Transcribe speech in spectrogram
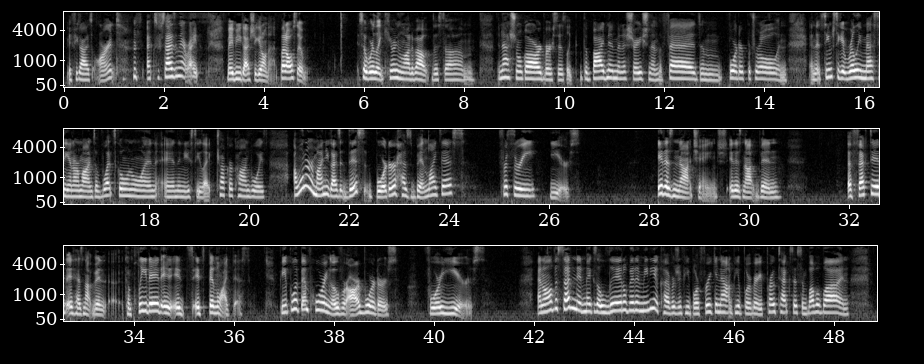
if you guys aren't exercising that right, maybe you guys should get on that. But also, so we're like hearing a lot about this um, the National Guard versus like the Biden administration and the feds and Border Patrol and and it seems to get really messy in our minds of what's going on and then you see like trucker convoys. I want to remind you guys that this border has been like this for 3 years. It has not changed. It has not been affected. It has not been uh, completed. It, it's it's been like this. People have been pouring over our borders for years. And all of a sudden, it makes a little bit of media coverage, and people are freaking out, and people are very pro Texas, and blah blah blah, and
